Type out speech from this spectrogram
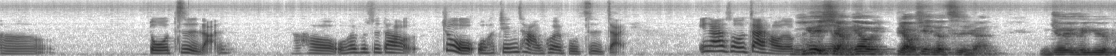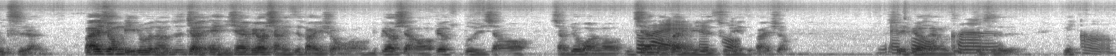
嗯，多自然，然后我会不知道，就我我经常会不自在。应该说，再好的你越想要表现的自然，你就会越不自然。白熊理论啊，就是叫你，哎，你现在不要想一只白熊哦，你不要想哦，不要不许想哦，想就完了，你现在脑袋里面就出现一只白熊，所以不要这样子，就是你嗯。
